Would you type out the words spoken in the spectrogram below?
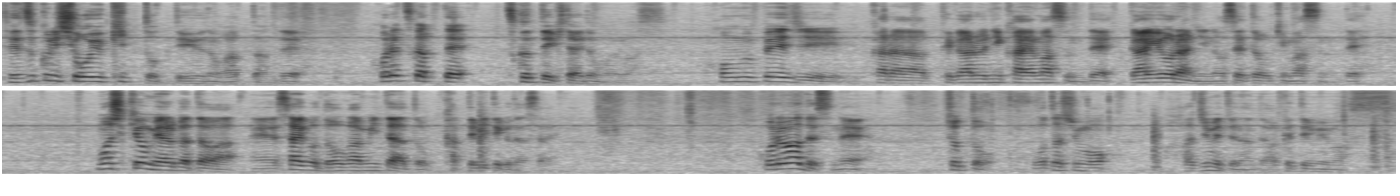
手作り醤油キットっていうのがあったんでこれ使って作っていきたいと思います。ホームページから手軽に買えますんで概要欄に載せておきますんで。もし興味ある方は、えー最後動画見た後買ってみてください。これはですねちょっと私も初めてなんで開けてみます。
